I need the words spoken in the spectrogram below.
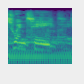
20.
